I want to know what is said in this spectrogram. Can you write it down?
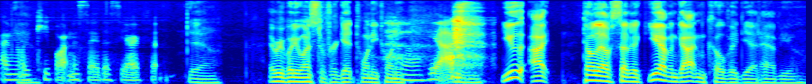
I really keep wanting to say this year. I fit. yeah. Everybody wants to forget 2020. Uh, yeah. you, I totally off subject. You haven't gotten COVID yet, have you?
